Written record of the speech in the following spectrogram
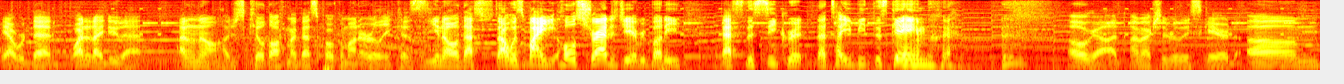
Yeah, we're dead. Why did I do that? I don't know. I just killed off my best Pokemon early because, you know, that's that was my whole strategy, everybody. That's the secret. That's how you beat this game. oh, God. I'm actually really scared. Um...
